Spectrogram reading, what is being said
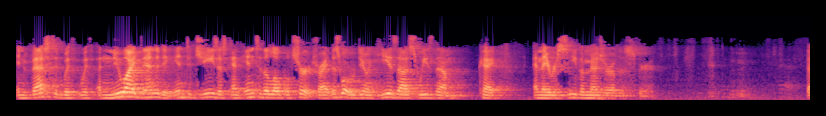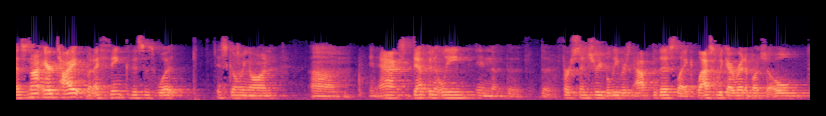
invested with, with a new identity into Jesus and into the local church, right? This is what we're doing. He is us, we's them, okay? And they receive a measure of the Spirit. That's not airtight, but I think this is what is going on um, in Acts, definitely in the, the the first century believers after this. Like last week, I read a bunch of old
